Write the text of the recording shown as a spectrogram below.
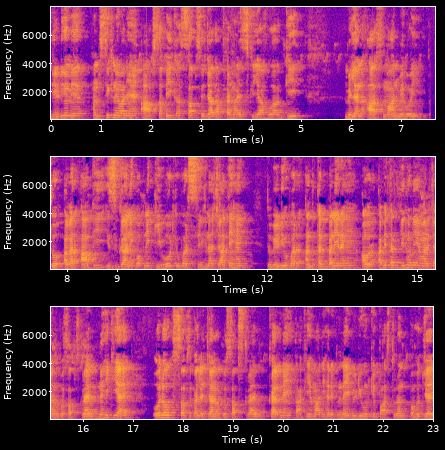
वीडियो में हम सीखने वाले हैं आप सभी का सबसे ज़्यादा फरमाइश किया हुआ गीत, मिलन आसमान में हुई। तो अगर आप भी इस गाने को अपने कीबोर्ड के ऊपर सीखना चाहते हैं तो वीडियो पर अंत तक बने रहें। और अभी तक जिन्होंने हमारे चैनल को सब्सक्राइब नहीं किया है वो लोग सबसे पहले चैनल को सब्सक्राइब कर लें ताकि हमारी हर एक नई वीडियो उनके पास तुरंत पहुँच जाए।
